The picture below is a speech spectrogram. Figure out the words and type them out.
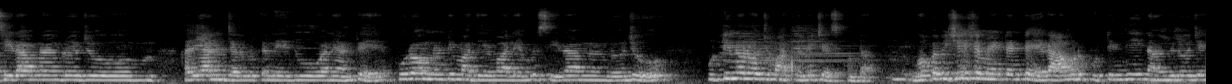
శ్రీరామనవమి రోజు కళ్యాణం జరుగుతలేదు? అని అంటే పూర్వం నుండి మా దేవాలయంలో శ్రీరామనవమి రోజు పుట్టినరోజు మాత్రమే చేసుకుంటాం. గొప్ప విశేషం ఏంటంటే రాముడు పుట్టింది నవమి రోజే.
